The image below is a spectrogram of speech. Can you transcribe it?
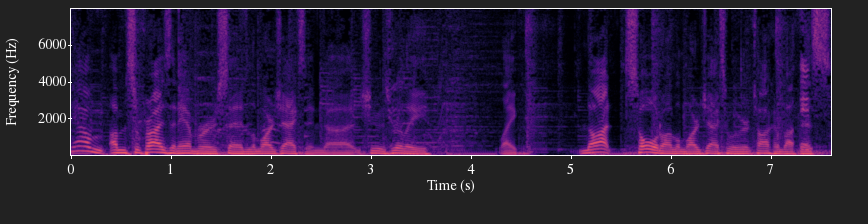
Yeah, I'm, I'm surprised that Amber said Lamar Jackson. Uh, she was really like not sold on Lamar Jackson when we were talking about this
